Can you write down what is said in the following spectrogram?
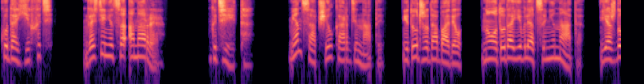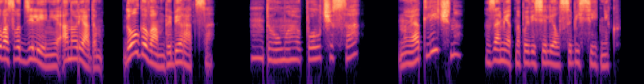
куда ехать? Гостиница «Анаре». Где это? Мент сообщил координаты. И тут же добавил, но туда являться не надо. Я жду вас в отделении, оно рядом. Долго вам добираться? Думаю, полчаса. Ну и отлично. — заметно повеселел собеседник.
